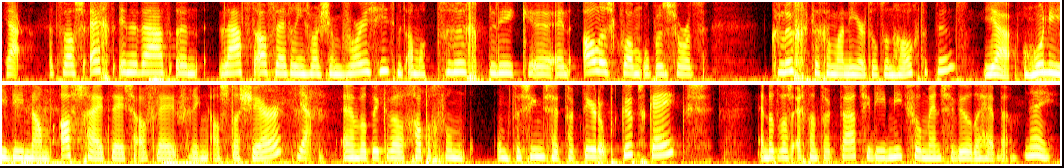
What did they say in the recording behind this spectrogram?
Ja, het was echt inderdaad een laatste aflevering zoals je hem voor je ziet. Met allemaal terugblikken en alles kwam op een soort kluchtige manier tot een hoogtepunt. Ja, Honey die nam afscheid deze aflevering als stagiair. Ja. En wat ik wel grappig vond om te zien, zij trakteerde op cupcakes. En dat was echt een tractatie die niet veel mensen wilden hebben. Nee.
